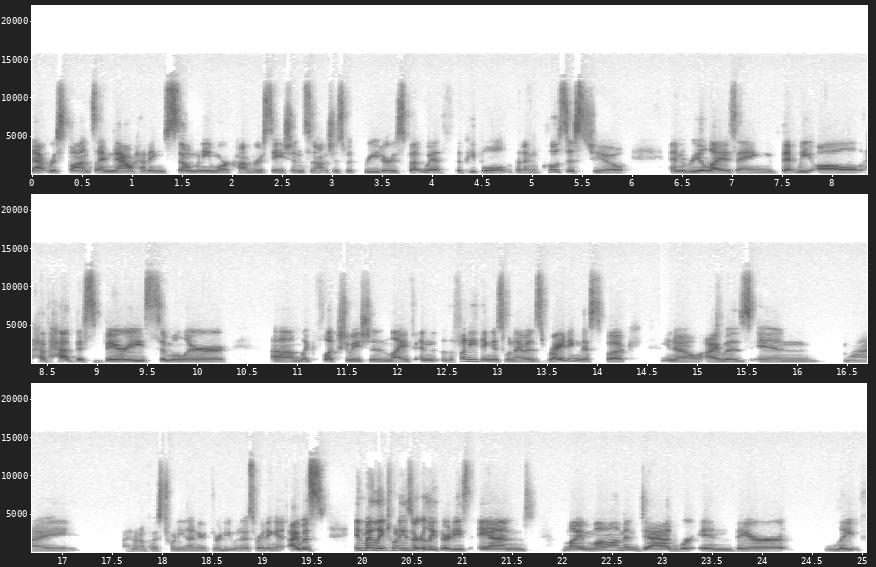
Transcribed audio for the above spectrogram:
that response, I'm now having so many more conversations, not just with readers, but with the people that I'm closest to, and realizing that we all have had this very similar um, like fluctuation in life. And the funny thing is, when I was writing this book, you know, I was in my, I don't know if I was 29 or 30 when I was writing it. I was in my late 20s or early 30s. And my mom and dad were in their late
